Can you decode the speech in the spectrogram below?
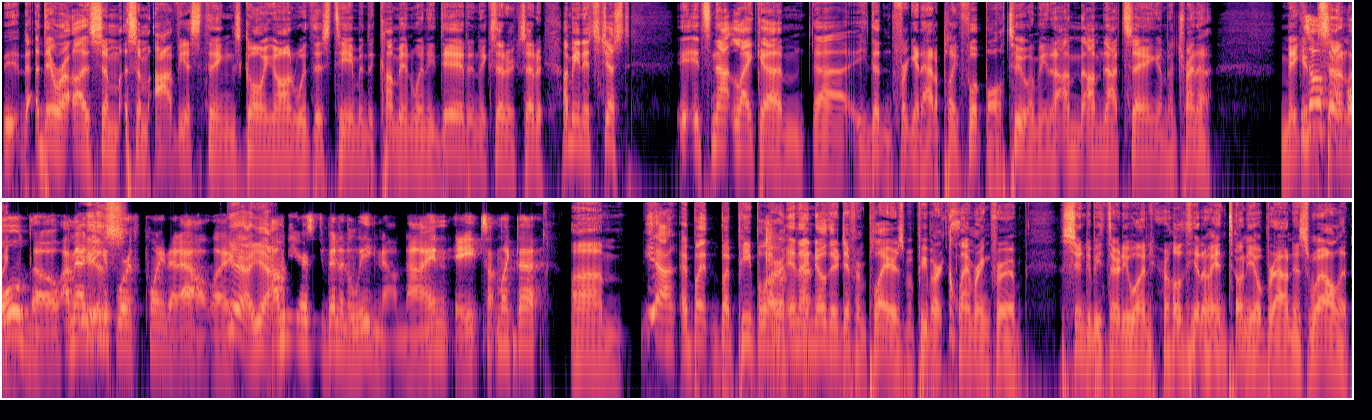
there were uh, some some obvious things going on with this team, and to come in when he did, and et cetera, et cetera. I mean, it's just it's not like um uh, he doesn't forget how to play football too. I mean, I'm I'm not saying I'm not trying to make he's it also sound like old though. I mean, I think is. it's worth pointing that out. Like, Yeah, yeah. How many years has he's been in the league now? Nine, eight, something like that. Um, yeah, but but people are, look and it I know they're different players, but people are clamoring for a soon to be 31 year old, you know, Antonio Brown as well, and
